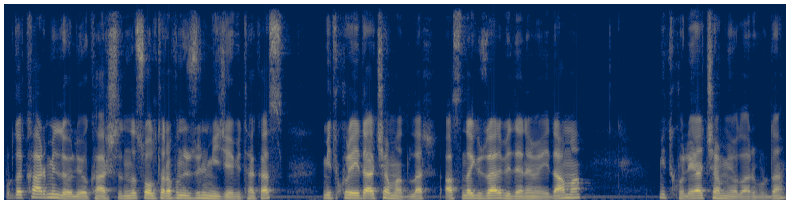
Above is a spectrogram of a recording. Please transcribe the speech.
Burada Carmil ölüyor karşılığında. Sol tarafın üzülmeyeceği bir takas. Mid kuleyi de açamadılar. Aslında güzel bir denemeydi ama mid kuleyi açamıyorlar burada.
